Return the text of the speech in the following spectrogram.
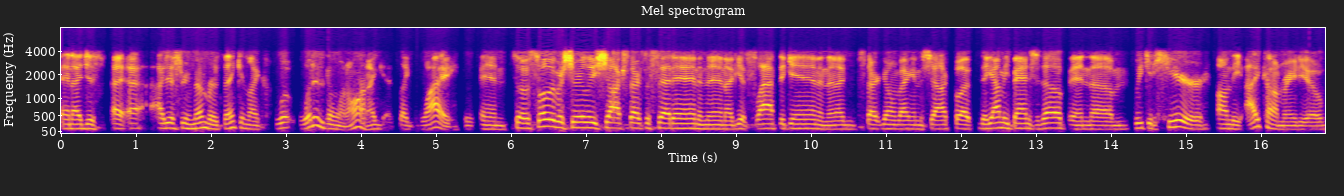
and I just I, I I just remember thinking like what what is going on? I get like why? And so slowly but surely shock starts to set in and then I'd get slapped again and then I'd start going back into shock. But they got me bandaged up and um, we could hear on the ICOM radio,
